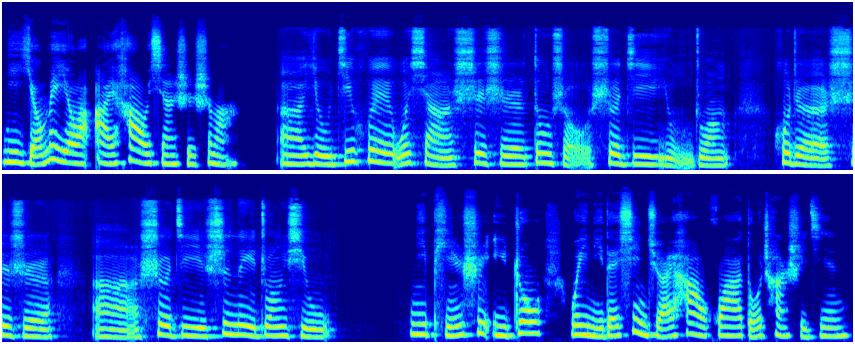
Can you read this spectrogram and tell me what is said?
你有没有爱好想试试吗？啊、有机会我想试试动手设计泳装，或者试试啊、设计室内装修。你平时一周为你的兴趣爱好花多长时间？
